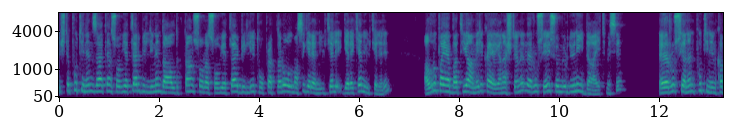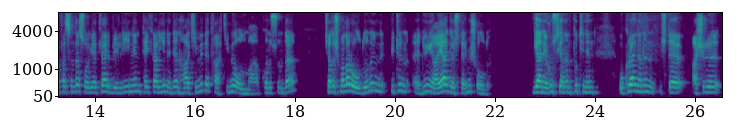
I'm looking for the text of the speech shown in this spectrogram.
İşte Putin'in zaten Sovyetler Birliği'nin dağıldıktan sonra Sovyetler Birliği toprakları olması gereken, ülke, gereken ülkelerin Avrupa'ya, Batı'ya, Amerika'ya yanaştığını ve Rusya'yı sömürdüğünü iddia etmesi e, Rusya'nın Putin'in kafasında Sovyetler Birliği'nin tekrar yeniden hakimi ve tahkimi olma konusunda çalışmalar olduğunu bütün e, dünyaya göstermiş oldu. Yani Rusya'nın, Putin'in, Ukrayna'nın işte aşırı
